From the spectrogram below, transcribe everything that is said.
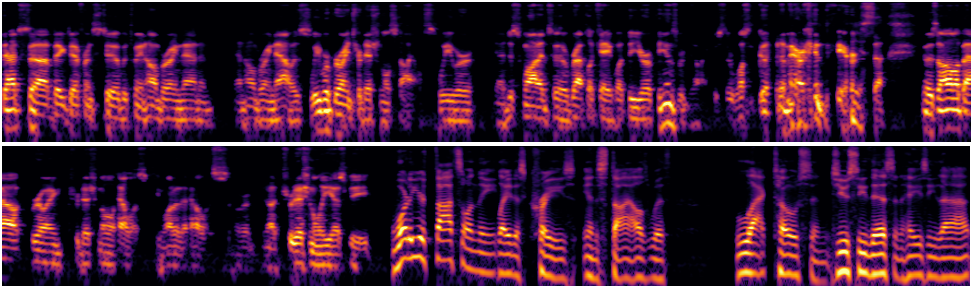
That's a big difference too between homebrewing then and, and homebrewing now is we were brewing traditional styles. We were you know, just wanted to replicate what the Europeans were doing because there wasn't good American beer. So it was all about brewing traditional Helles if you wanted a Helles or you know, traditional ESB. What are your thoughts on the latest craze in styles with lactose and juicy this and hazy that?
